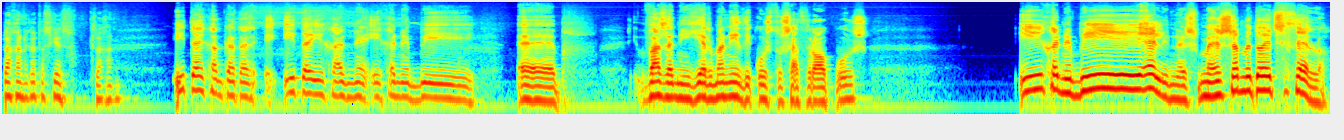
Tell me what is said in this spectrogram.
Τα είχαν κατασχέσει. Τα είχαν... Είτε είχαν, κατα... είτε είχαν, είχαν μπει ε, βάζανε οι Γερμανοί δικούς τους ανθρώπους ή είχαν μπει Έλληνες μέσα με το έτσι θέλω.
